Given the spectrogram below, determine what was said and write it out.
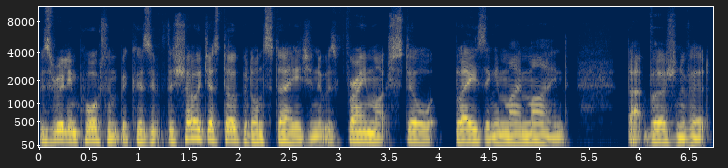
was really important because if the show had just opened on stage and it was very much still blazing in my mind, that version of it,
